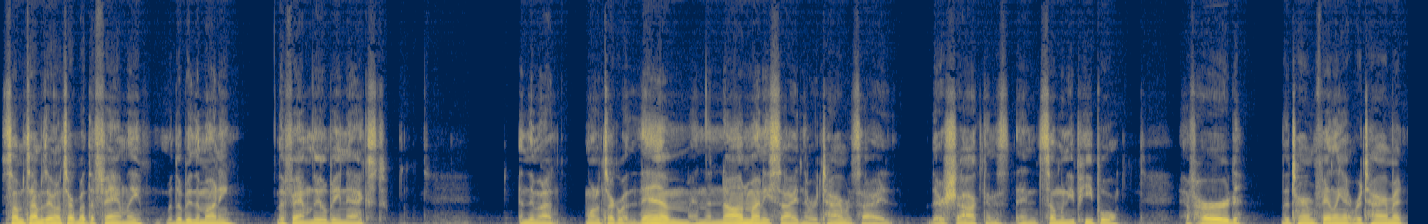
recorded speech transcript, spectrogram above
Sometimes they want to talk about the family, but there'll be the money. The family will be next. And then when I want to talk about them and the non-money side and the retirement side, they're shocked, and and so many people have heard the term failing at retirement,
